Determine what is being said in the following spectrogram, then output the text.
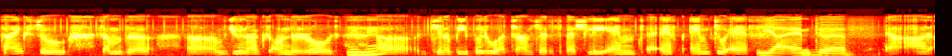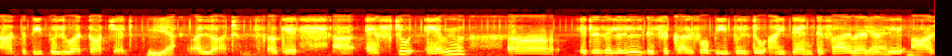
thanks to some of the um, eunuchs on the road, Mhm. uh, you know, people who are transgender, especially M, F, M to F, Yeah. M to F. are, are the people who are tortured Yeah. a lot. Okay, uh, F to M, uh, it is a little difficult for people to identify whether Yes. they are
